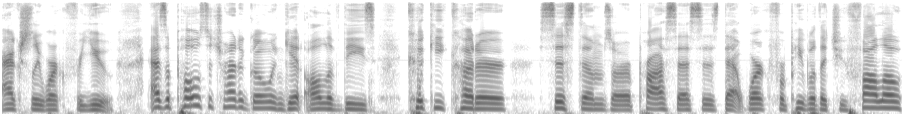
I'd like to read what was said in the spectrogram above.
actually work for you, as opposed to trying to go and get all of these cookie cutter systems or processes that work for people that you follow.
